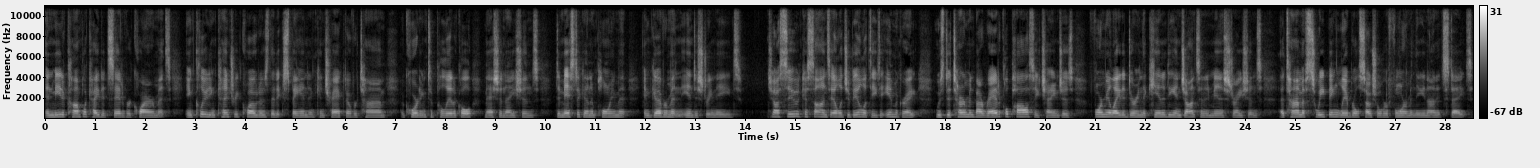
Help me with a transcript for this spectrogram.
and meet a complicated set of requirements, including country quotas that expand and contract over time according to political machinations, domestic unemployment, and government and industry needs. Jasu and Kassan's eligibility to immigrate was determined by radical policy changes formulated during the Kennedy and Johnson administrations, a time of sweeping liberal social reform in the United States.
